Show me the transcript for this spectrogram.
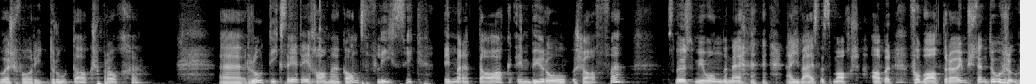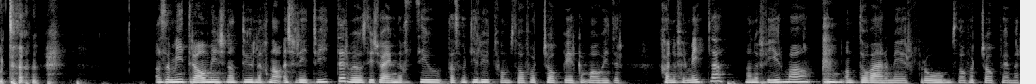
Du hast vorhin die Ruth angesprochen. Äh, Ruth, ich sehe, ich kann ganz fließig immer einen Tag im Büro arbeiten. Das würde mich wundern. Nein, ich weiss, was du machst. Aber von was träumst denn du, Ruth? Also mein Traum ist natürlich noch einen Schritt weiter, weil es ist ja eigentlich das Ziel, dass wir die Leute vom Sofortjob irgendwann wieder können vermitteln an eine Firma. Und da wären wir froh um Sofortjob, wenn, wir,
